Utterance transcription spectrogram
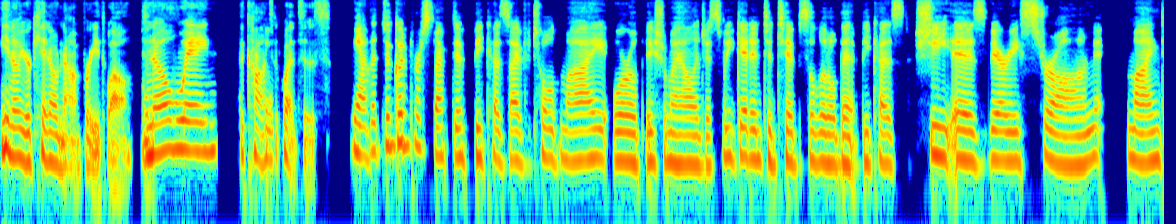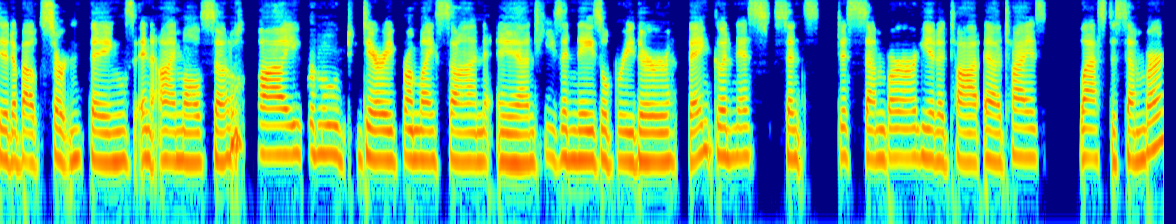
you know, your kiddo not breathe well, knowing the consequences. Yeah, that's a good perspective because I've told my oral facial myologist, we get into tips a little bit because she is very strong minded about certain things. And I'm also, I removed dairy from my son and he's a nasal breather. Thank goodness since December, he had a t- uh, ties last December.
